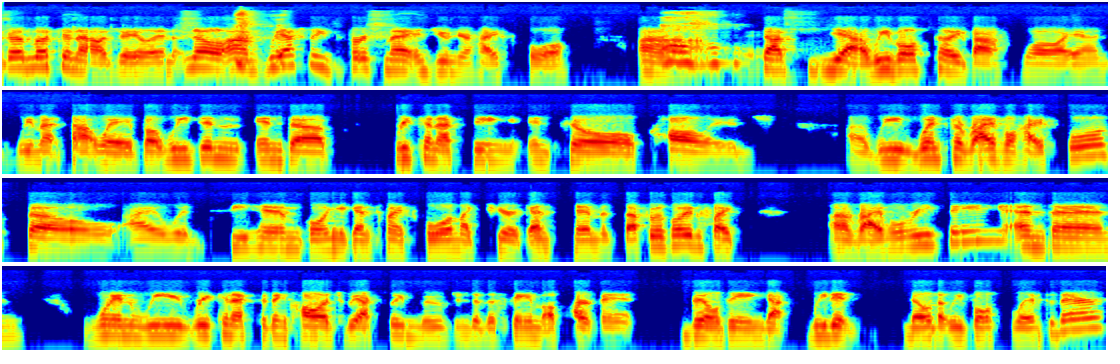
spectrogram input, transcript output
Good looking out, Jalen. No, um, we actually first met in junior high school. Um, oh. that's yeah. We both played basketball and we met that way, but we didn't end up reconnecting until college uh, we went to rival high schools, so I would see him going against my school and like cheer against him and stuff. It was always like a rivalry thing. And then when we reconnected in college, we actually moved into the same apartment building that we didn't know that we both lived there. And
